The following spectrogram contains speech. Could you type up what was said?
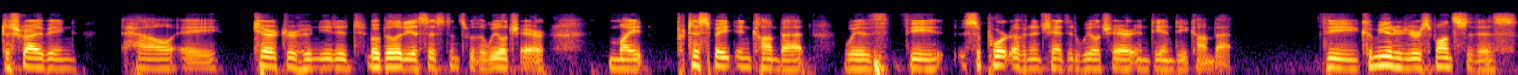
describing how a character who needed mobility assistance with a wheelchair might participate in combat with the support of an enchanted wheelchair in D&D combat. The community response to this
